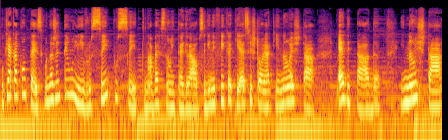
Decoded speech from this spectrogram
O que é que acontece? Quando a gente tem um livro 100% na versão integral, significa que essa história aqui não está editada e não está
